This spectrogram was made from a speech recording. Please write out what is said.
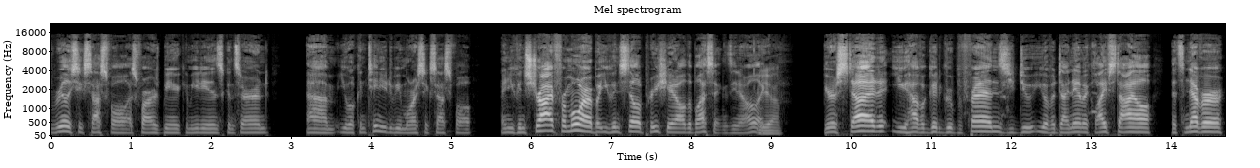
really successful as far as being a comedian is concerned. Um, you will continue to be more successful, and you can strive for more, but you can still appreciate all the blessings. You know, like yeah. you're a stud. You have a good group of friends. You do. You have a dynamic lifestyle that's never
